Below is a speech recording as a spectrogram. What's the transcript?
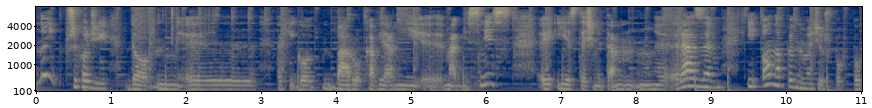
No i przychodzi do mm, takiego baru, kawiarni Maggie Smith i jesteśmy tam razem i ona w pewnym momencie już po, po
